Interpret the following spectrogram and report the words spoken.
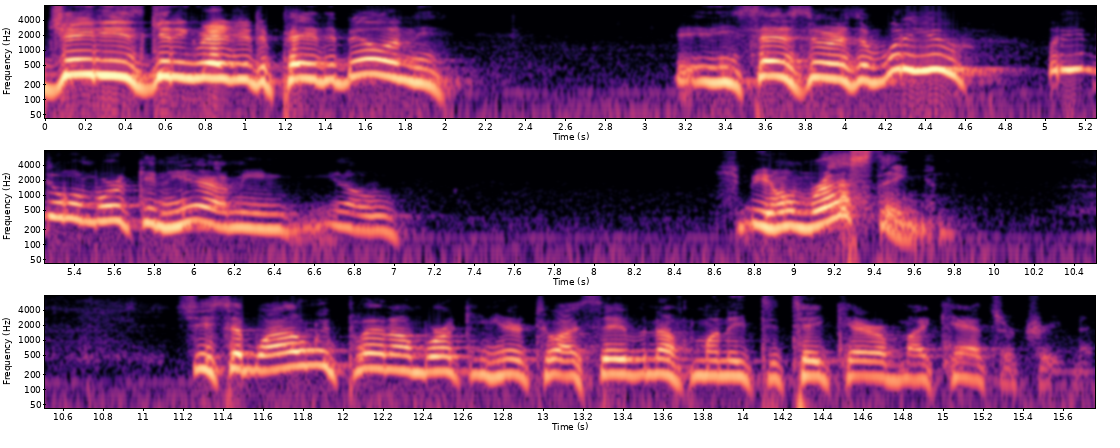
JD is getting ready to pay the bill, and he, says to her, "What are you, what are you doing working here? I mean, you know, you should be home resting." She said, "Well, I only plan on working here till I save enough money to take care of my cancer treatment."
